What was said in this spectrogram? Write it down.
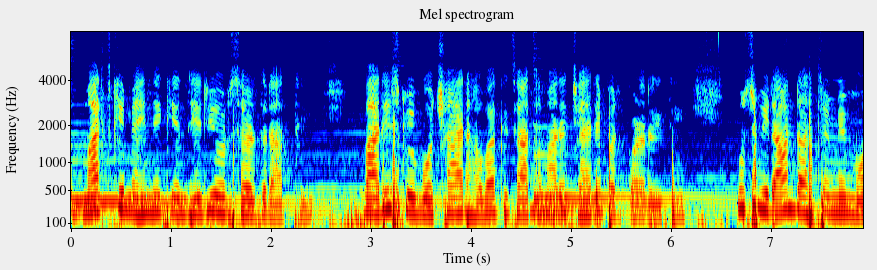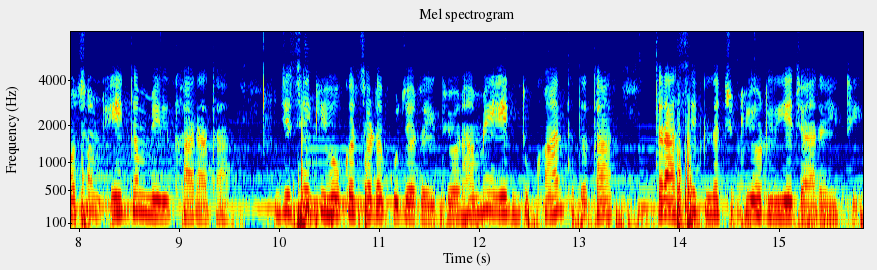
मार्च के महीने की अंधेरी और सर्द रात थी। बारिश की बौछार हवा के साथ हमारे चेहरे पर पड़ रही थी। उस वीरान रास्ते में मौसम एकदम मेल खा रहा था जिसे कि होकर सड़क गुजर रही थी और हमें एक दुखांत तथा त्रासिक लक्ष्य की ओर लिए जा रही थी।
